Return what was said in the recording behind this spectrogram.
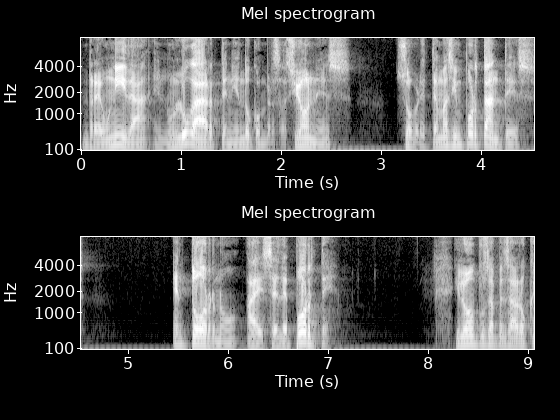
reunida en un lugar, teniendo conversaciones sobre temas importantes en torno a ese deporte. Y luego me puse a pensar, ok,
